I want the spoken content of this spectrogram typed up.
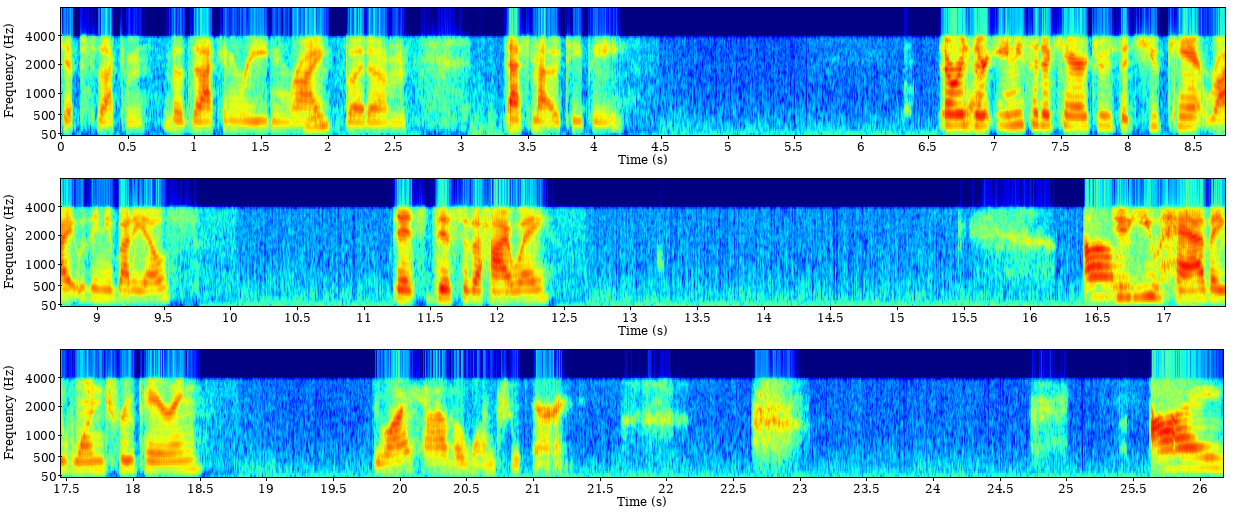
ships that I can that I can read and write. But um, that's my OTP. So, is Yeah. there any set of characters that you can't write with anybody else? That's this or the highway. Um, Do you have a one true pairing? do I have a one true pairing? I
